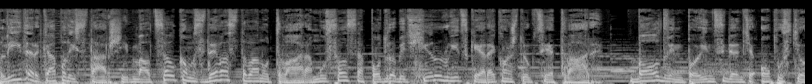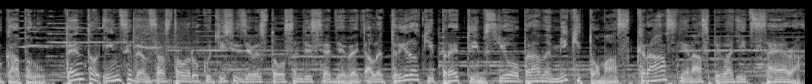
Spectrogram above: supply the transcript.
Líder kapely Starship mal celkom zdevastovanú tvár a musel sa podrobiť chirurgickej rekonštrukcie tváre. Baldwin po incidente opustil kapelu. Tento incident sa stal v roku 1989, ale tri roky predtým stihol práve Mickey Thomas krásne naspievať Sarah,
